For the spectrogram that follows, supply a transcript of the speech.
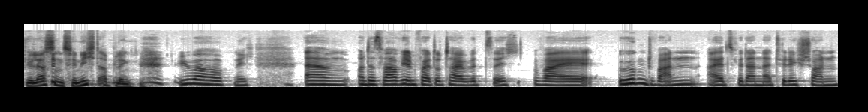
Wir lassen uns hier nicht ablenken. überhaupt nicht. Ähm, und das war auf jeden Fall total witzig, weil irgendwann, als wir dann natürlich schon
